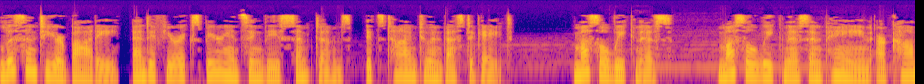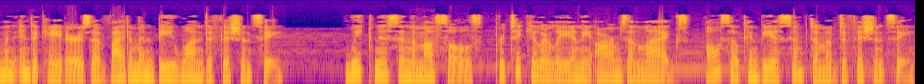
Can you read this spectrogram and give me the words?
Listen to your body, and if you're experiencing these symptoms, it's time to investigate. Muscle weakness. Muscle weakness and pain are common indicators of vitamin B1 deficiency. Weakness in the muscles, particularly in the arms and legs, also can be a symptom of deficiency.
